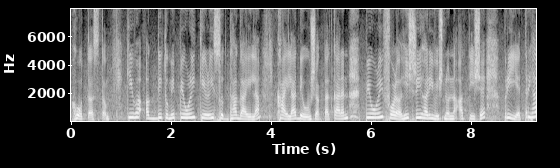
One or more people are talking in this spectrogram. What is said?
होत असतं. किंवा अगदी तुम्ही पिवळी केळीसुद्धा गाईला खायला देऊ शकतात. कारण पिवळी फळं ही श्रीहरी विष्णूंना अतिशय प्रिय आहेत. तर ह्या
